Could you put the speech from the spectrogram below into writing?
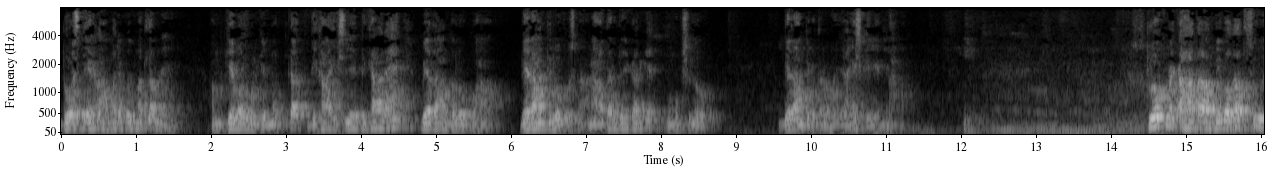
दोष देखना हमारे कोई मतलब नहीं। हम केवल उनके मत का दिखा, इसलिए दिखा रहे हैं। वेदांत लोग वहाँ, वेदांति लोग उसमें अनादर दे करके मुमुक्ष लोग वेदांत की तरफ़ हो जाए। इसके लिए कहा श्लोक में कहा था, विवदत्सु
